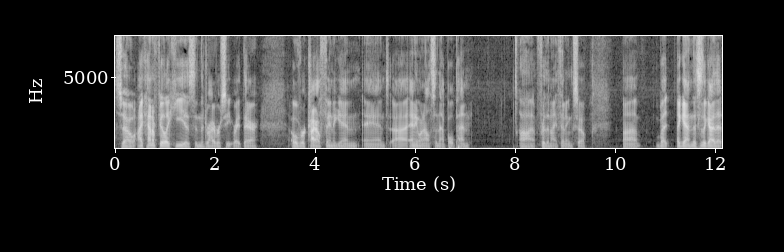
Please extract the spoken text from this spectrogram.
So I kind of feel like he is in the driver's seat right there over Kyle Finnegan and uh, anyone else in that bullpen uh, for the ninth inning. So, uh, but again, this is a guy that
